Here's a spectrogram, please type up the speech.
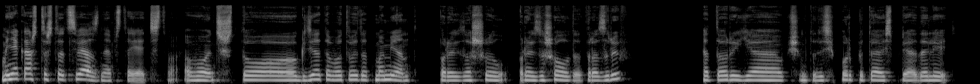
мне кажется, что это связанные обстоятельства. Вот, что где-то вот в этот момент произошел, произошел этот разрыв, который я, в общем-то, до сих пор пытаюсь преодолеть.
